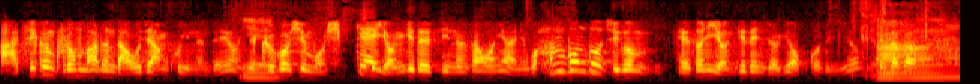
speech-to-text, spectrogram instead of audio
아직은 그런 말은 나오지 않고 있는데요. 예. 그것이 뭐 쉽게 연기될 수 있는 상황이 아니고 한 번도 지금 대선이 연기된 적이 없거든요. 게다가 아.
